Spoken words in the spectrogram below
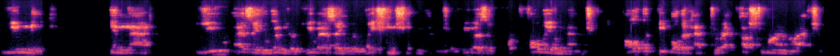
unique in that you as a lender, you as a relationship manager, you as a portfolio manager, all the people that have direct customer interaction,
